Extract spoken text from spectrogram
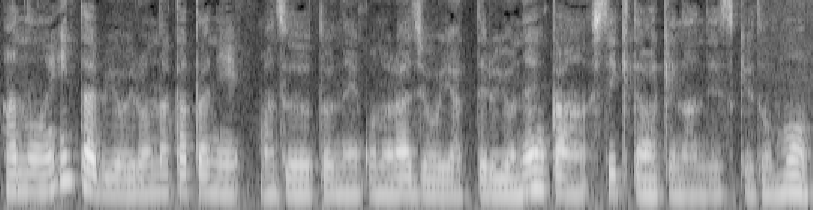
あの、インタビューをいろんな方に、まあ、ずっとね、このラジオをやってる4年間してきたわけなんですけども、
